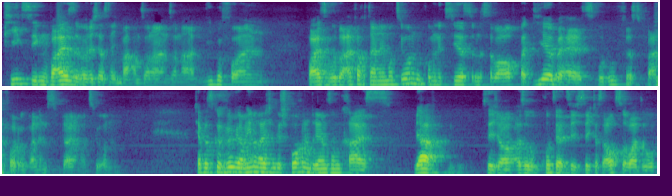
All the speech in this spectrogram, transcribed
pieksigen Weise würde ich das nicht machen, sondern in so einer liebevollen Weise, wo du einfach deine Emotionen kommunizierst und es aber auch bei dir behältst, wo du die Verantwortung übernimmst für deine Emotionen. Ich habe das Gefühl, wir haben hinreichend gesprochen und drehen uns im Kreis. Ja, sehe ich auch, also grundsätzlich sehe ich das auch so, aber so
